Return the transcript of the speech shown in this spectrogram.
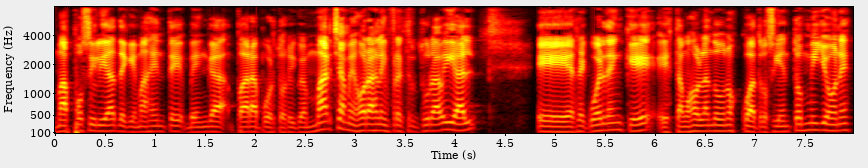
más posibilidad de que más gente venga para Puerto Rico. En marcha, mejoras la infraestructura vial. Eh, recuerden que estamos hablando de unos 400 millones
